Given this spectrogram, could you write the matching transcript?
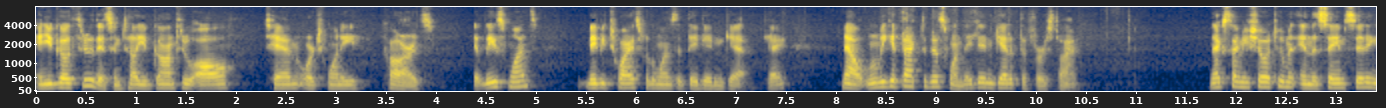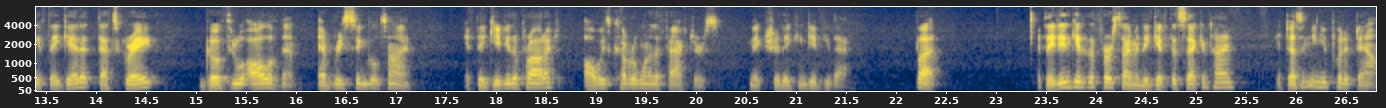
And you go through this until you've gone through all 10 or 20 cards, at least once, maybe twice for the ones that they didn't get, okay? Now, when we get back to this one, they didn't get it the first time. Next time you show it to them in the same sitting, if they get it, that's great. Go through all of them every single time. If they give you the product, always cover one of the factors. Make sure they can give you that. But if they didn't get it the first time and they get it the second time, it doesn't mean you put it down.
